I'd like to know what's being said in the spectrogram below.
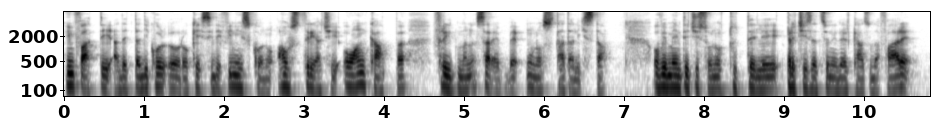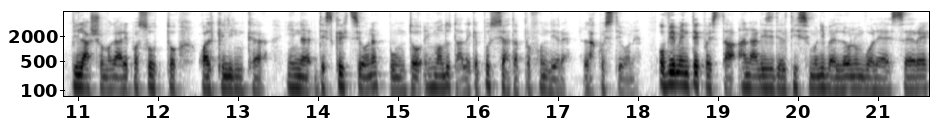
Infatti, a detta di coloro che si definiscono austriaci o ANCAP, Friedman sarebbe uno statalista. Ovviamente ci sono tutte le precisazioni del caso da fare, vi lascio magari qua sotto qualche link in descrizione appunto in modo tale che possiate approfondire la questione. Ovviamente questa analisi di altissimo livello non vuole essere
